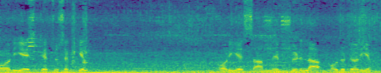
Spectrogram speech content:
और ये स्टेचू सर्किल और ये सामने बिरला ऑडिटोरियम।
